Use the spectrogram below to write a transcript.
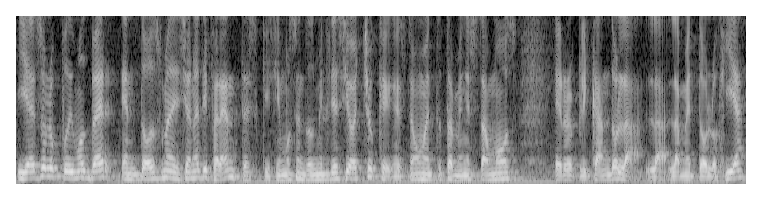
Y eso lo pudimos ver en dos mediciones diferentes que hicimos en 2018, que en este momento también estamos eh, replicando la, metodología.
